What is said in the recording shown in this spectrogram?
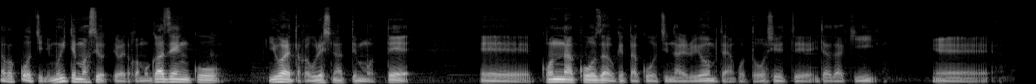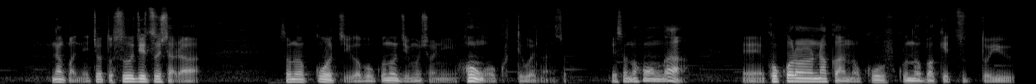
なんかコーチに向いてますよって言われたからもうがぜんこう言われたから嬉しなってもって、えー、こんな講座を受けたコーチになれるよみたいなことを教えていただき、えー、なんかねちょっと数日したらそのコーチが僕の事務所に本を送ってくれたんですよ。でその本が、えー「心の中の幸福のバケツ」という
